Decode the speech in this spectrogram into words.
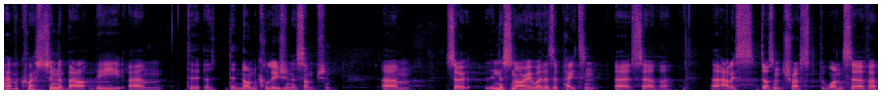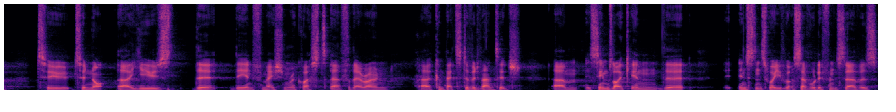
I have a question about the um, the, uh, the non-collusion assumption. Um, so, in the scenario where there's a patent uh, server, uh, Alice doesn't trust the one server, to to not uh, use the the information request uh, for their own uh, competitive advantage. Um, it seems like in the instance where you've got several different servers,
